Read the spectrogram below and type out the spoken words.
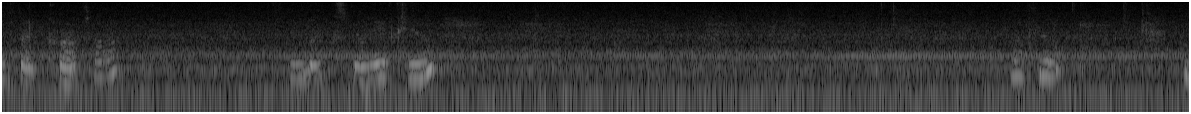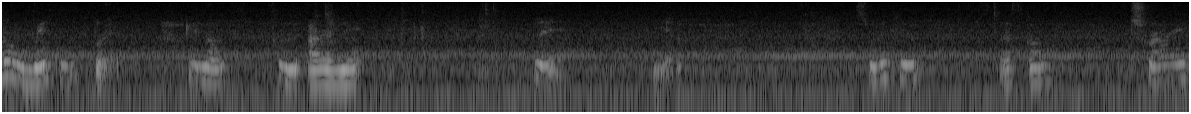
It's like crop top. It looks really cute. Looks a little wrinkled, but you know, from ironing it. But yeah, it's really cute. Let's go try.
